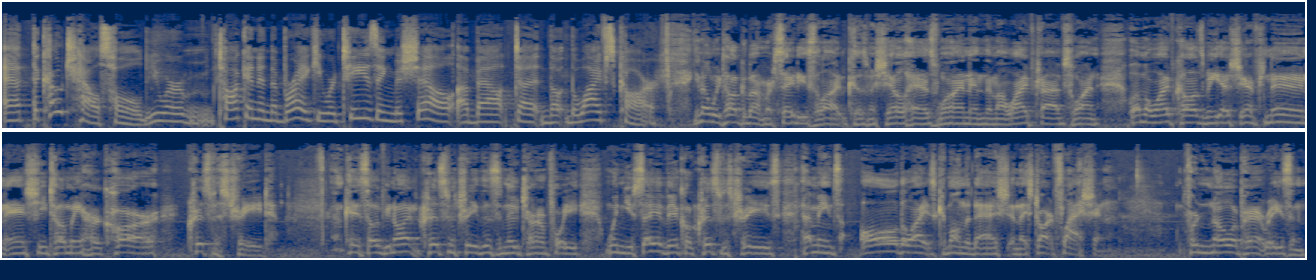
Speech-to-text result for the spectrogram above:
at the Coach household. You were talking in the break. You were teasing Michelle about uh, the the wife's car. You know, we talk about Mercedes a lot because Michelle has one and then my wife drives one. Well, my wife calls me yesterday afternoon and she told me her car Christmas treed. Okay, so if you know what Christmas tree, this is a new term for you. When you say a vehicle Christmas trees, that means all the lights come on the dash and they start flashing for no apparent reason.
